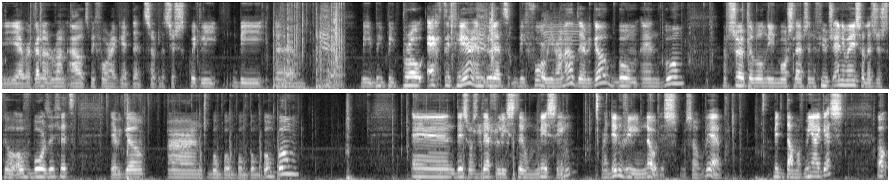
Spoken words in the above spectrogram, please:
Yeah, we're gonna run out before I get that, so let's just quickly be, um, be, be, be proactive here and do that before we run out. There we go, boom and boom. I'm sure that we'll need more slabs in the future anyway, so let's just go overboard with it. There we go. And boom, boom, boom, boom, boom, boom. And this was definitely still missing. I didn't really notice. So, yeah. Bit dumb of me, I guess. Oh.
